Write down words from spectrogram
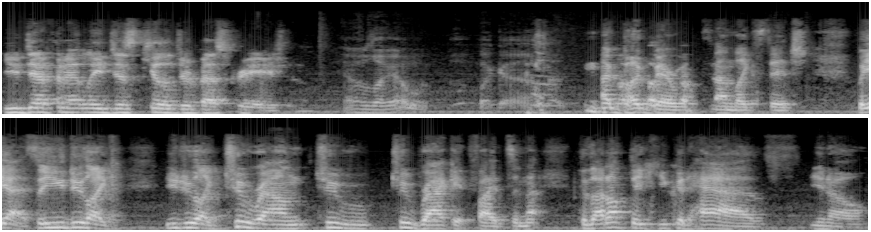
you definitely just killed your best creation. I was like, oh, oh my god. my bugbear would sound like stitch but yeah so you do like you do like two round two two bracket fights and because i don't think you could have you know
